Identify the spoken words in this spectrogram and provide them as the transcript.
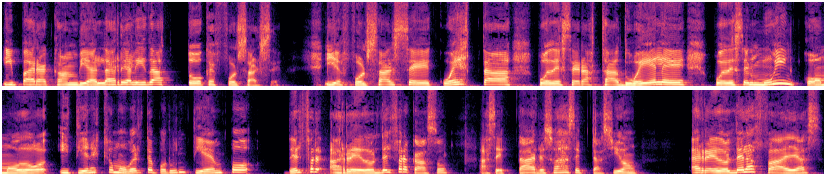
Y para cambiar la realidad, toca esforzarse. Y esforzarse cuesta, puede ser hasta duele, puede ser muy incómodo y tienes que moverte por un tiempo del, alrededor del fracaso, aceptar, eso es aceptación, alrededor de las fallas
